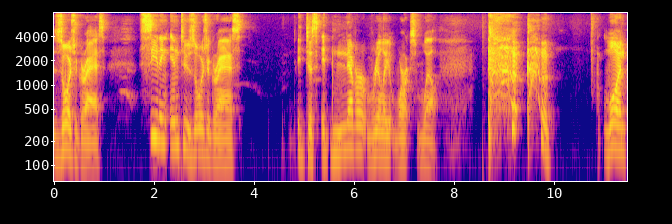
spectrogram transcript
zoysia grass, seeding into zoysia grass, it just it never really works well. One,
